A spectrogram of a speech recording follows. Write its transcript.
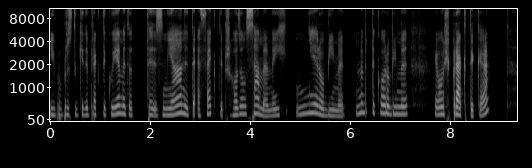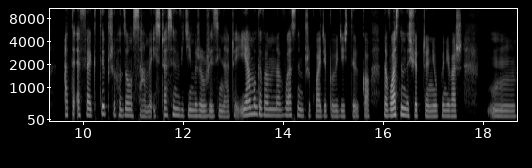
I po prostu kiedy praktykujemy, to te zmiany, te efekty przychodzą same, my ich nie robimy. My tylko robimy jakąś praktykę a te efekty przychodzą same i z czasem widzimy, że już jest inaczej. I ja mogę Wam na własnym przykładzie powiedzieć tylko, na własnym doświadczeniu, ponieważ mm,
